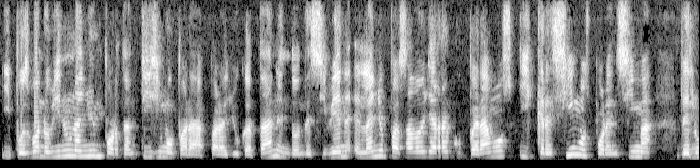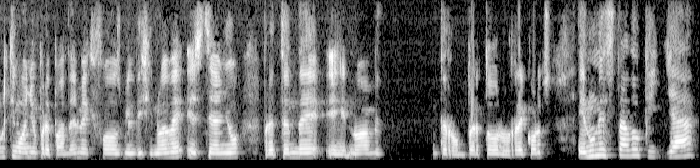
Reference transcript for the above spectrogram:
Y pues bueno, viene un año importantísimo para, para Yucatán, en donde si bien el año pasado ya recuperamos y crecimos por encima del último año prepandemia que fue 2019, este año pretende eh, nuevamente romper todos los récords en un estado que ya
